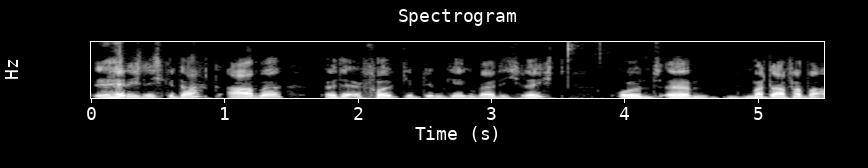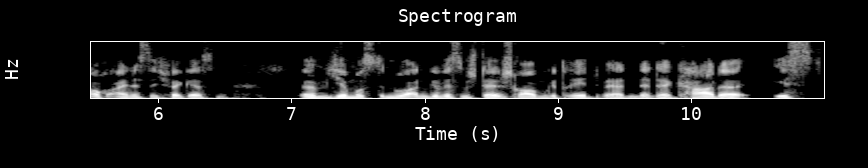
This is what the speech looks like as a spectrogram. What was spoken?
hätte ich nicht gedacht, aber äh, der Erfolg gibt ihm gegenwärtig recht und ähm, man darf aber auch eines nicht vergessen. Ähm, hier musste nur an gewissen Stellschrauben gedreht werden, denn der Kader ist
